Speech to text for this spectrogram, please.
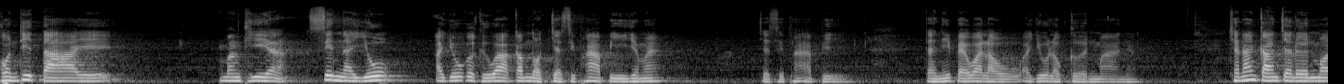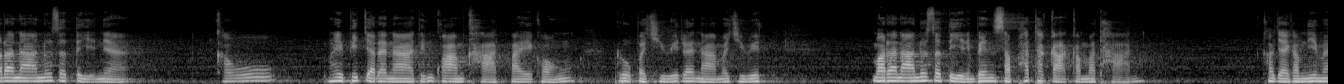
คนที่ตายบางทีอะสิ้นอายุอายุก็คือว่ากำหนด 75 ปีใช่ไหมเจ็ดสิบห้าปี แต่นี้แปลว่าเราอายุเราเกินมาเนี่ยฉะนั้นการเจริญมรณานุสติเนี่ยเขา ให้พิจารณาถึงความขาดไปของรูปชีวิตและนามชีวิต มรณานุสติเป็นสัพพัทธกะกรรมฐาน เข้าใจคำนี้ไหม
